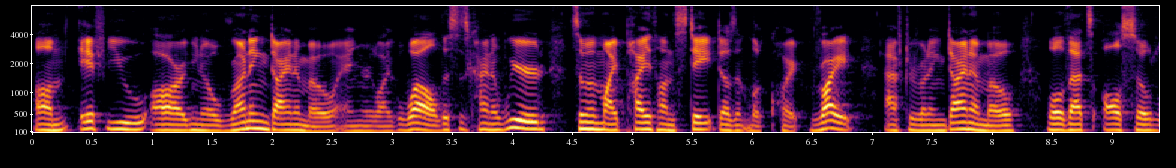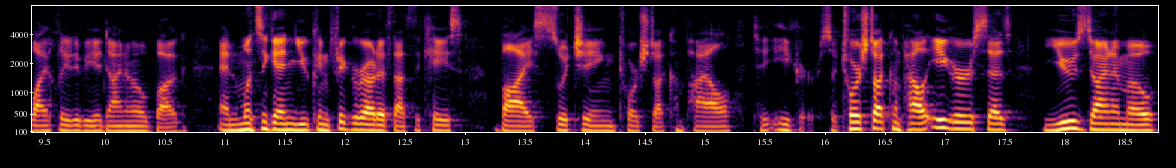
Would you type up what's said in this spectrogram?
um, if you are, you know, running Dynamo and you're like, well, this is kind of weird. Some of my Python state doesn't look quite right after running Dynamo. Well, that's also likely to be a Dynamo bug. And once again, you can figure out if that's the case by switching torch.compile to eager. So torch.compile eager says use Dynamo,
